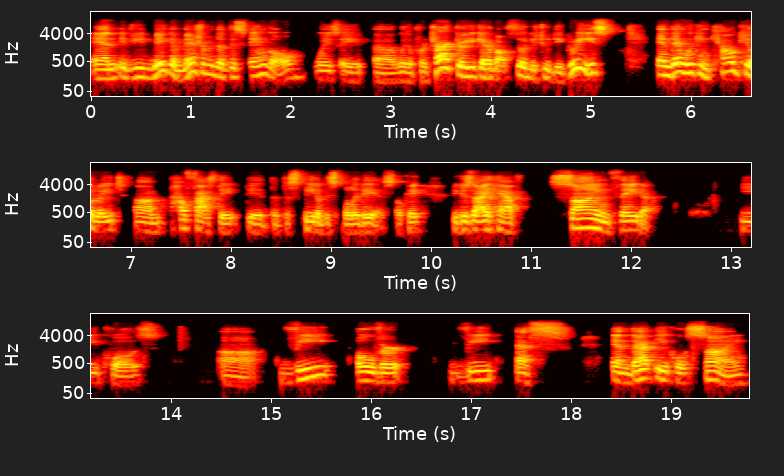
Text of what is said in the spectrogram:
And if you make a measurement of this angle with a, uh, with a protractor, you get about 32 degrees. And then we can calculate um, how fast the, the, the speed of this bullet is, okay? Because I have sine theta equals uh, V over Vs, and that equals sine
